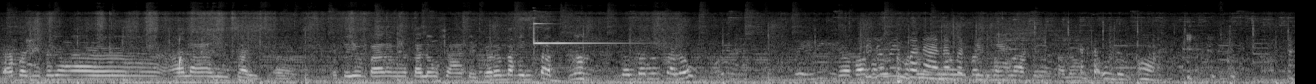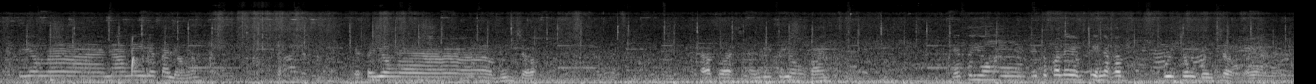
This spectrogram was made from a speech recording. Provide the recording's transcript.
Tapos ito yung uh, alanganing size. Oh. Ito yung parang talong sa atin. Pero makintab, no? Ganda ng talong. Tignan mo yung banana, ba't ganyan? At sa ulo, oh. Ito yung ah, nanay na talong. Ito yung ah, bunso. Tapos, andito yung kan. Ito yung, ito pala yung pinaka bunsong bunso. Ayan.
